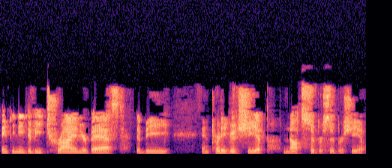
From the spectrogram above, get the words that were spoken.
I think you need to be trying your best to be in pretty good shape, not super, super shape.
